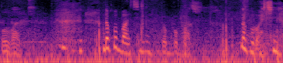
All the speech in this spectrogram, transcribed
Бувайте. До побачення. До побачення. До побачення.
